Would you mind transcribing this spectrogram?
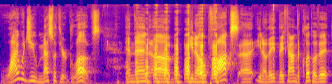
why would you mess with your gloves? And then, um, you know, Fox, uh, you know, they, they found the clip of it,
